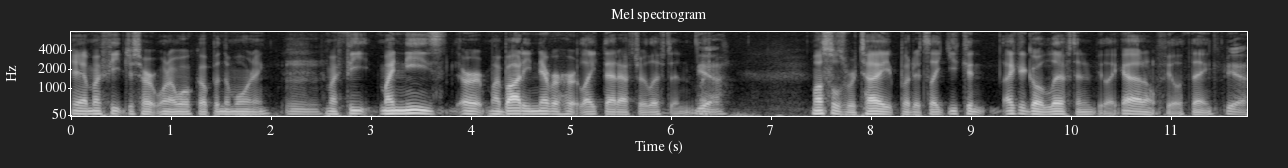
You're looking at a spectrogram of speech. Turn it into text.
yeah, my feet just hurt when I woke up in the morning. Mm. My feet, my knees, or my body never hurt like that after lifting. Like, Yeah. muscles were tight, but it's like you can I could go lift and be like, "Ah, I don't feel a thing. Yeah.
